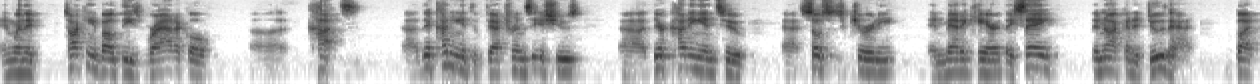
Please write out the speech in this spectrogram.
And when they're talking about these radical uh, cuts, uh, they're cutting into veterans issues, they're cutting into Social Security and Medicare. They say they're not going to do that. But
